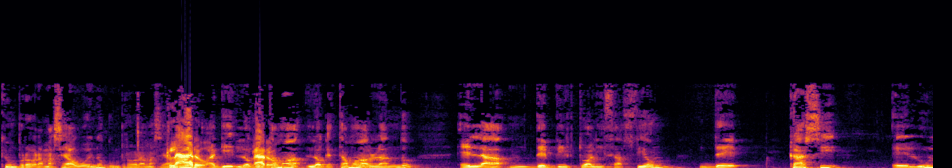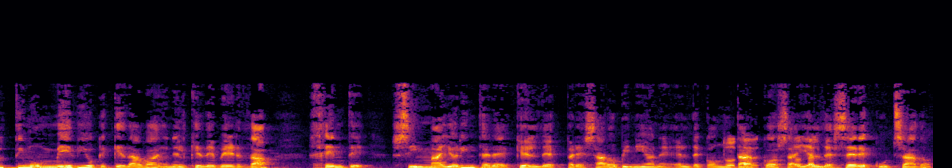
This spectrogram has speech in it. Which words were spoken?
que un programa sea bueno, que un programa sea Claro, malo. Aquí lo, claro. que estamos, lo que estamos hablando es la desvirtualización de casi el último medio que quedaba en el que de verdad gente sin mayor interés que el de expresar opiniones, el de contar Total- cosas y el de ser escuchado,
